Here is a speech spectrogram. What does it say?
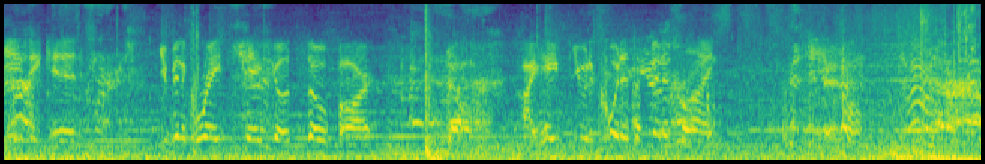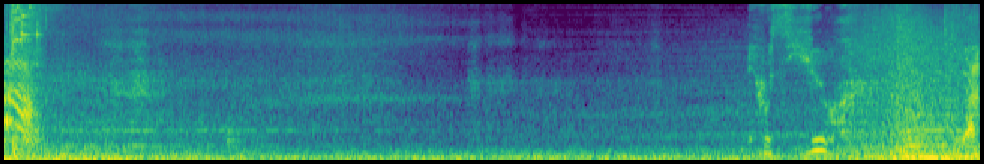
Easy, kid. You've been a great scapegoat so far. I hate you to quit at the finish line. It was you. Yep.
